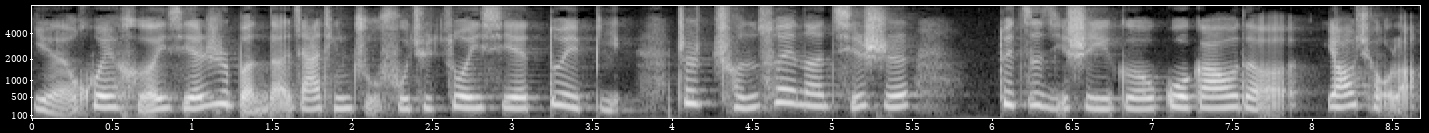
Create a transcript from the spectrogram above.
也会和一些日本的家庭主妇去做一些对比，这纯粹呢其实。对自己是一个过高的要求了。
